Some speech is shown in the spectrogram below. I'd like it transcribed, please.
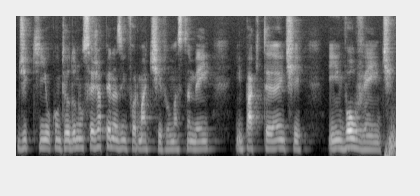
de que o conteúdo não seja apenas informativo, mas também impactante e envolvente.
